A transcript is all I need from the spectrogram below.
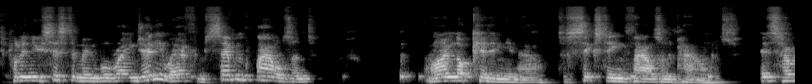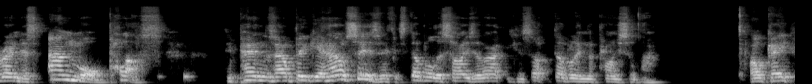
to put a new system in will range anywhere from seven thousand and I'm not kidding you now, to £16,000. It's horrendous and more, plus Depends how big your house is. If it's double the size of that, you can start doubling the price of that. Okay,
